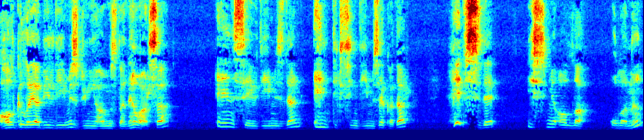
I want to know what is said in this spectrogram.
Algılayabildiğimiz dünyamızda ne varsa en sevdiğimizden en tiksindiğimize kadar hepsi de ismi Allah olanın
